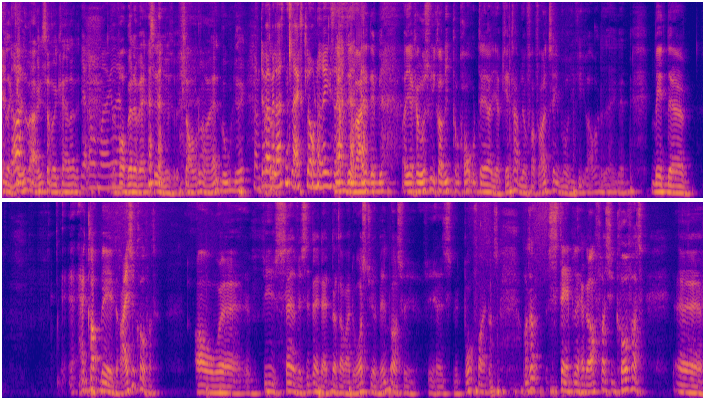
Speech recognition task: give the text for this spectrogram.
eller kædemarked, som man kalder det. Ja. Hvor man er vant til klovner og alt muligt. Ikke? Nå, men det var vel også en slags klovneri, så. Ja, det var det nemlig. Og jeg kan huske, at vi kom ind på krogen der. Jeg kendte ham jo fra Folketinget, hvor vi gik op og ned af hinanden. Men øh, han kom med en rejsekuffert, og øh, vi sad ved siden af hinanden, og der var en ordstyr mellem os. Vi, vi havde sådan et bord foran os. Og der stablede han op fra sin kuffert øh,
